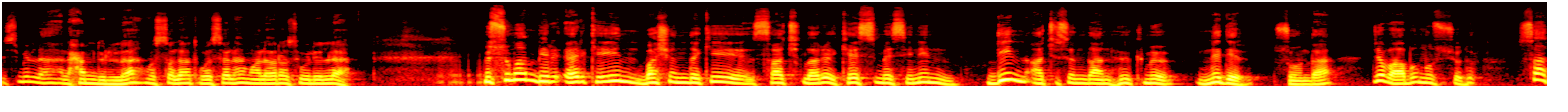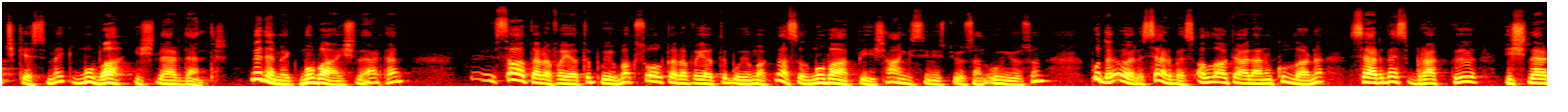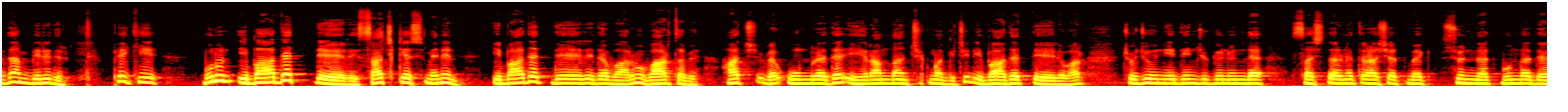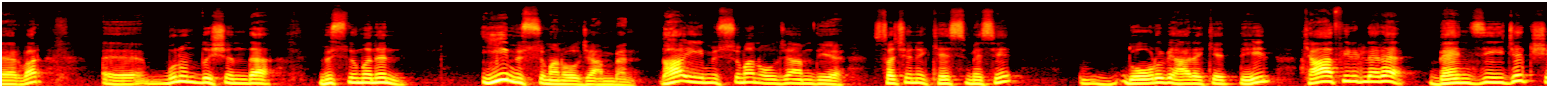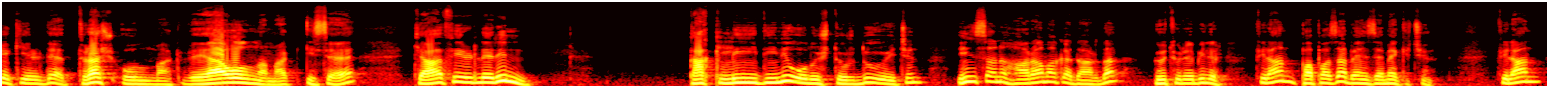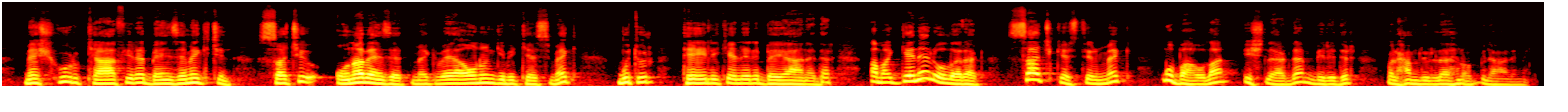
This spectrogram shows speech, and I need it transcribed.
Bismillah, elhamdülillah, ve salatu ve selamu ala Resulillah. Müslüman bir erkeğin başındaki saçları kesmesinin din açısından hükmü nedir sonunda? Cevabımız şudur. Saç kesmek mubah işlerdendir. Ne demek mubah işlerden? Sağ tarafa yatıp uyumak, sol tarafa yatıp uyumak nasıl mubah bir iş, hangisini istiyorsan uyuyorsun. Bu da öyle serbest. Allahu Teala'nın kullarını serbest bıraktığı işlerden biridir. Peki bunun ibadet değeri, saç kesmenin ibadet değeri de var mı? Var tabi. Hac ve umrede ihramdan çıkmak için ibadet değeri var. Çocuğun yedinci gününde saçlarını tıraş etmek sünnet, bunda değer var. Ee, bunun dışında Müslümanın iyi Müslüman olacağım ben, daha iyi Müslüman olacağım diye saçını kesmesi doğru bir hareket değil. Kafirlere benzeyecek şekilde tıraş olmak veya olmamak ise kafirlerin taklidini oluşturduğu için insanı harama kadar da götürebilir. Filan papaza benzemek için, filan meşhur kafire benzemek için saçı ona benzetmek veya onun gibi kesmek bu tür tehlikeleri beyan eder. Ama genel olarak saç kestirmek mubah olan işlerden biridir. Velhamdülillahi Rabbil Alemin.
